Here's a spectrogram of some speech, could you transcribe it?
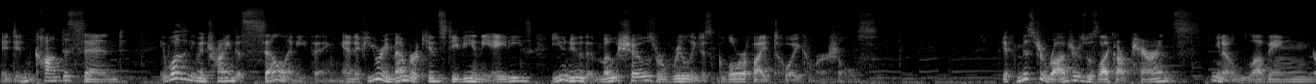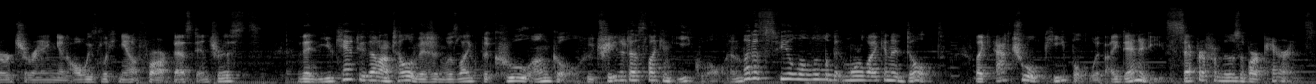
it didn't condescend, it wasn't even trying to sell anything, and if you remember kids' TV in the 80s, you knew that most shows were really just glorified toy commercials. If Mr. Rogers was like our parents, you know, loving, nurturing, and always looking out for our best interests, then You Can't Do That on Television was like the cool uncle who treated us like an equal and let us feel a little bit more like an adult, like actual people with identities separate from those of our parents,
